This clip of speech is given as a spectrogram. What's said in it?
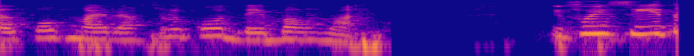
help of my referral code DEBA1. If we see the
